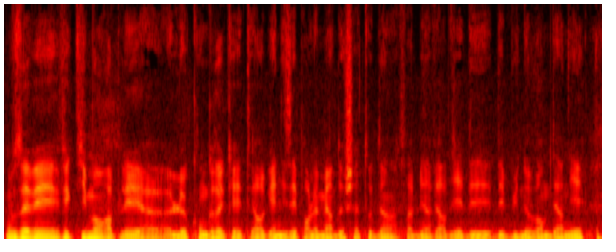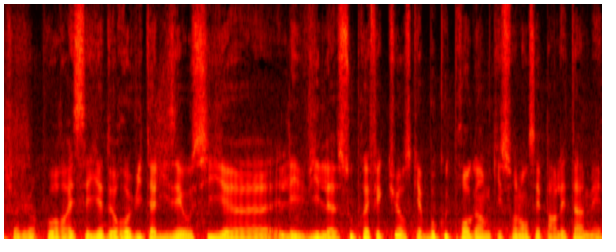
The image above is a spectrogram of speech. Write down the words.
Vous avez effectivement rappelé euh, le congrès qui a été organisé par le maire de Châteaudun, Fabien Verdier, début novembre dernier, pour essayer de revitaliser aussi euh, les villes sous-préfectures, parce qu'il y a beaucoup de programmes qui sont lancés par l'État, mais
